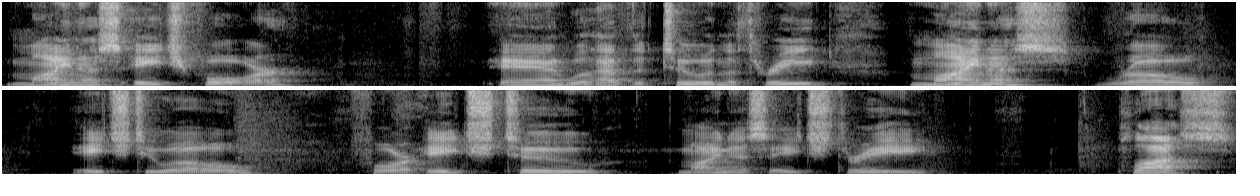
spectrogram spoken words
minus H4 and we'll have the 2 and the 3 minus rho H2O for H2 minus H3 plus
